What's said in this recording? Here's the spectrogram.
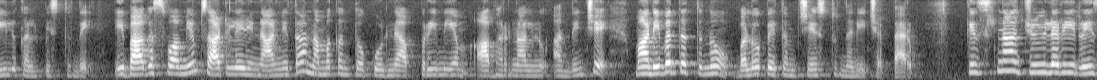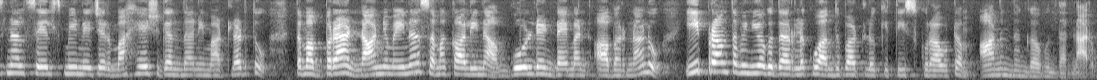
వీలు కల్పిస్తుంది. ఈ భాగస్వామ్యం సాటిలేని నాణ్యత నమ్మకంతో కూడిన ప్రీమియం ఆభరణాలను అందించే మా నిబద్ధతను బలోపేతం చేస్తుందని చెప్పారు. Krishna jewellery regional sales manager Mahesh Gandhani మాట్లాడుతూ తమ బ్రాండ్ నాణ్యమైన సమకాలీన గోల్డ్ అండ్ డైమండ్ ఆభరణాలు ఈ ప్రాంత వినియోగదారులకు అందుబాటులోకి తీసుకురావటం ఆనందంగా ఉందన్నారు.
